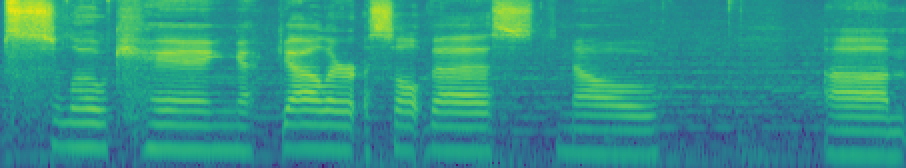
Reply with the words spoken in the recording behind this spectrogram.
Slow King, Galar, Assault Vest, no. Um,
